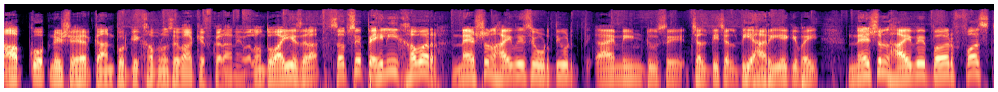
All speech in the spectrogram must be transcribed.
आपको अपने शहर कानपुर की खबरों से वाकिफ कराने वाला हूँ। तो आइए जरा सबसे पहली खबर नेशनल हाईवे से उड़ती उड़ती आई मीन टू से चलती चलती आ रही है कि भाई नेशनल हाईवे पर फ़र्स्ट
